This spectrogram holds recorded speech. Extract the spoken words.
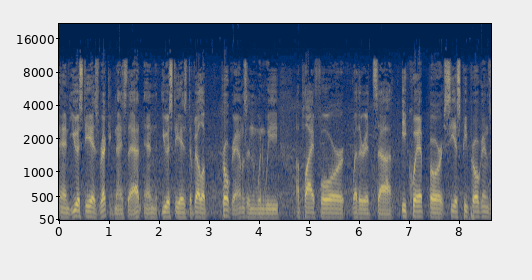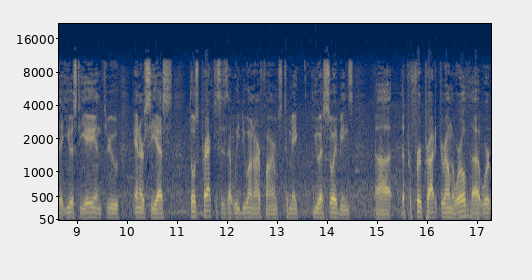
And USDA has recognized that, and USDA has developed programs. And when we apply for whether it's uh, EQIP or CSP programs at USDA and through NRCS, those practices that we do on our farms to make U.S. soybeans uh, the preferred product around the world. Uh, we're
